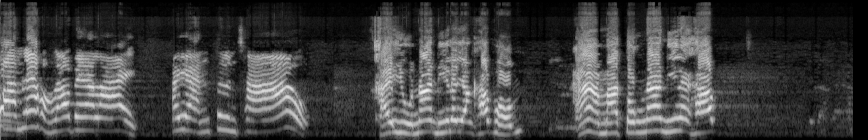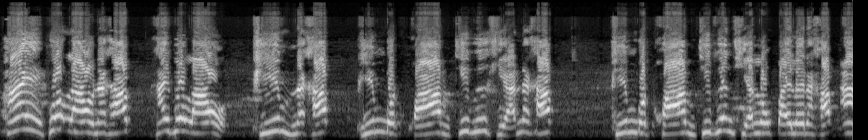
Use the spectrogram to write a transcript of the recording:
ความแรกของเราเป็นอะไร ขยันตื่นเช้า ใครอยู่หน้านี้แล้วยังครับ ผม อ่า มาตรงหน้านี้นะครับ ให้พวกเรานะครับ ให้พวกเราพิมพ์นะครับ พิมพ์บทความที่เพื่อนเขียนนะครับ พิมพ์บทความที่เพื่อนเขียนลงไปเลยนะครับ อ่า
